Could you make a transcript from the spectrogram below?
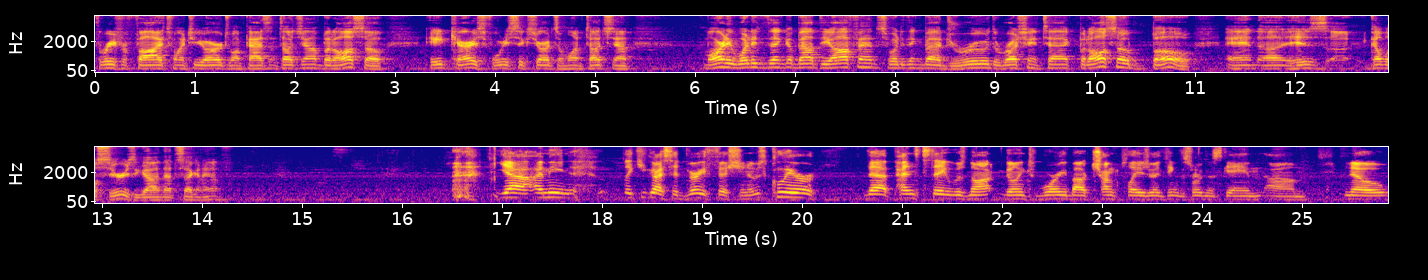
three for five, 22 yards, one passing touchdown, but also eight carries, 46 yards, and one touchdown. Marty, what do you think about the offense? What do you think about Drew, the rushing attack, but also Beau and uh, his uh, couple series he got in that second half? Yeah, I mean, like you guys said, very efficient. It was clear that Penn State was not going to worry about chunk plays or anything of the sort in this game. Um, you know,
